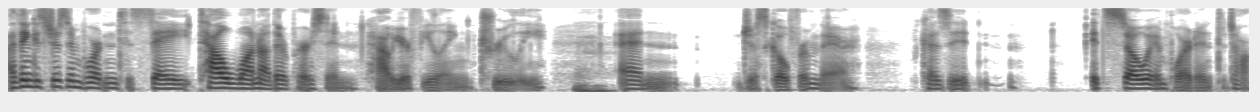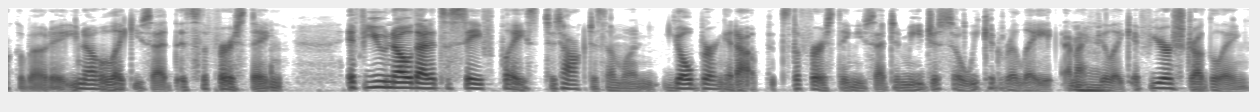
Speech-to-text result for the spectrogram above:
I think it's just important to say tell one other person how you're feeling truly and just go from there because it it's so important to talk about it. You know, like you said, it's the first thing. If you know that it's a safe place to talk to someone, you'll bring it up. It's the first thing you said to me just so we could relate. And I feel like if you're struggling,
